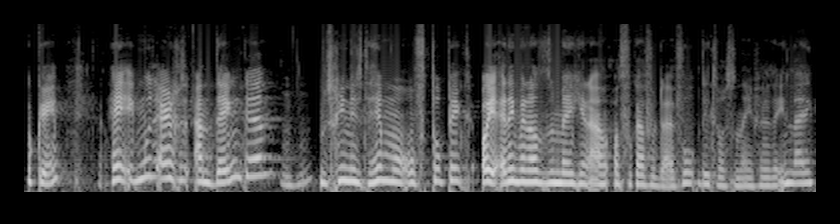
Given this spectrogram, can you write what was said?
Oké. hey, ik moet ergens aan denken. Mhm. Misschien is het helemaal off topic. Oh ja, en ik ben altijd een beetje een advocaat voor de duivel. Dit was dan even de inleiding.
